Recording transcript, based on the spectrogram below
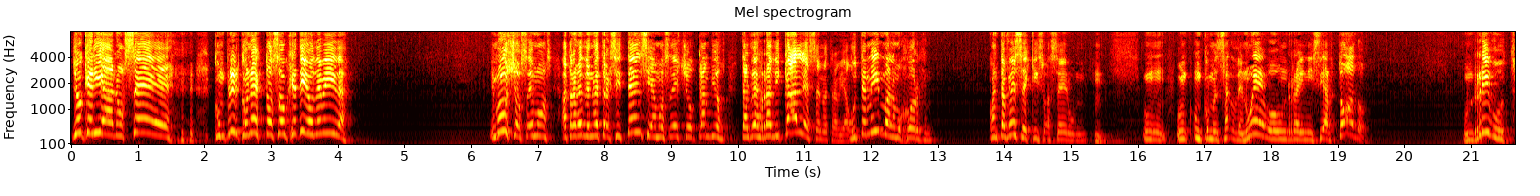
Yo quería, no sé, cumplir con estos objetivos de vida. Y muchos hemos, a través de nuestra existencia, hemos hecho cambios tal vez radicales en nuestra vida. Usted mismo a lo mejor, ¿cuántas veces quiso hacer un, un, comenzar de nuevo, un reiniciar todo, un reboot,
